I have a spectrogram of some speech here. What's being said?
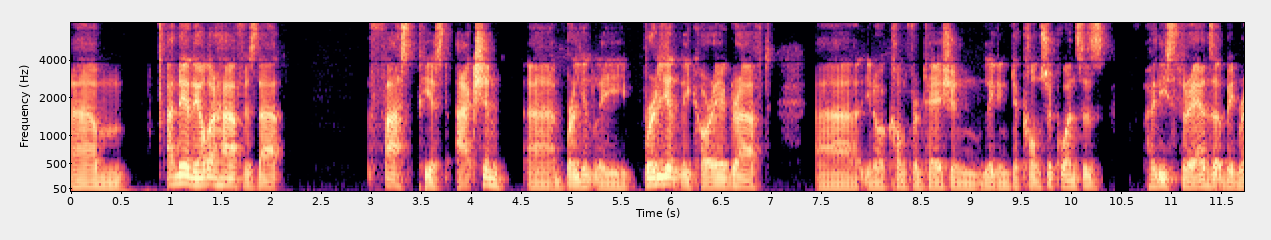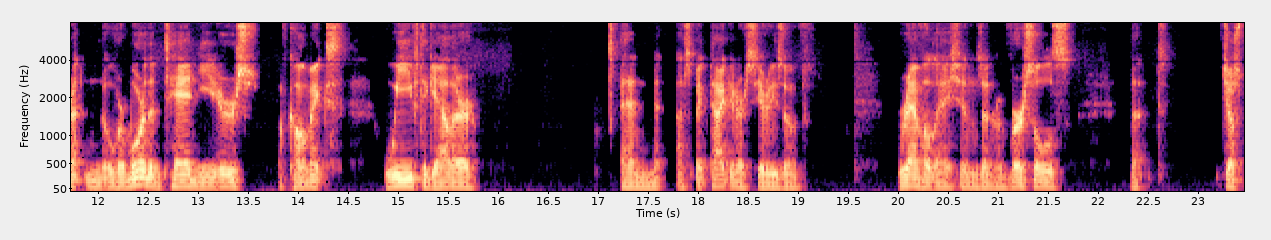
Um, and then the other half is that fast-paced action, uh, brilliantly, brilliantly choreographed. Uh, you know, a confrontation leading to consequences. How these threads that have been written over more than ten years of comics weave together in a spectacular series of revelations and reversals that just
